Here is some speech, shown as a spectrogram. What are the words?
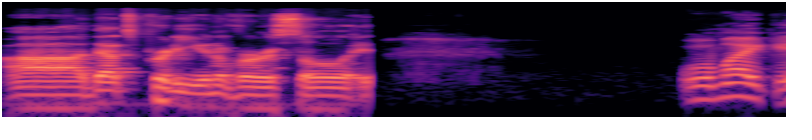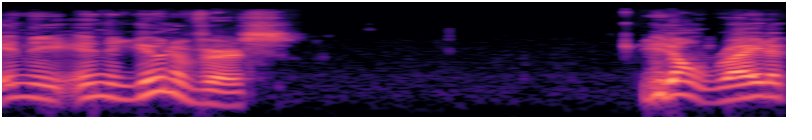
Uh, that's pretty universal. Well, Mike, in the in the universe, you don't write a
